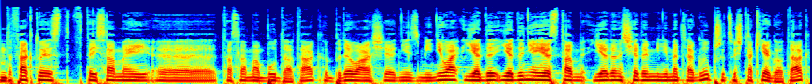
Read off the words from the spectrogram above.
de facto jest w tej samej, e, ta sama buda, tak? Bryła się nie zmieniła, jedy, jedynie jest tam 1,7 mm grubszy, coś takiego, tak?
